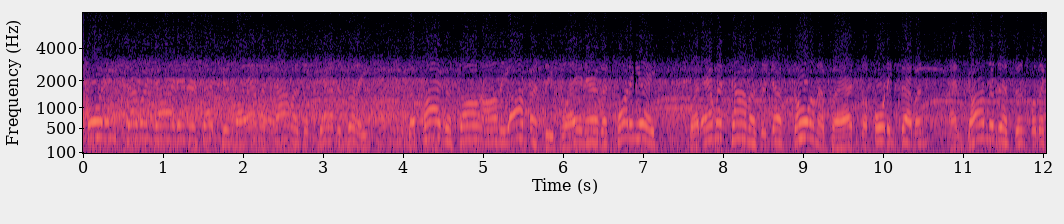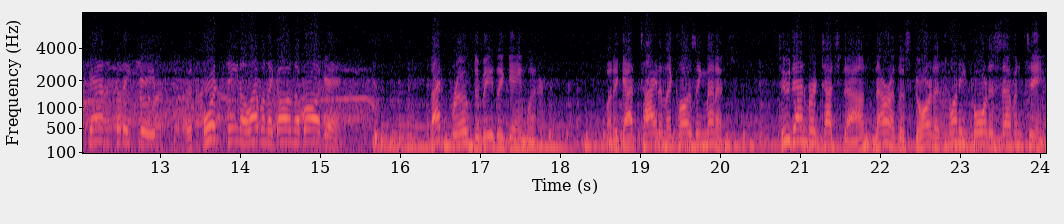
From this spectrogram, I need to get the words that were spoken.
47-yard interception by Emmett Thomas of Kansas City. The flag was thrown on the offensive play near the 28, but Emmett Thomas has just stolen the pass, the 47, and gone the distance for the Kansas City Chiefs with 14-11 to go in the ball game. That proved to be the game winner. But it got tight in the closing minutes. Two Denver touchdowns narrowed the score to 24 to 17.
